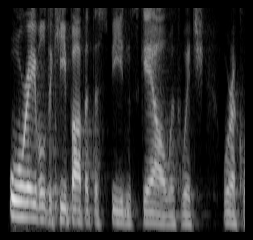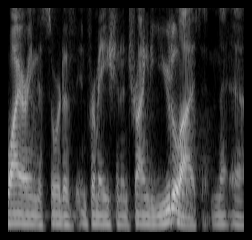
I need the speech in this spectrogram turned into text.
or able to keep up at the speed and scale with which we're acquiring this sort of information and trying to utilize it. Uh,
